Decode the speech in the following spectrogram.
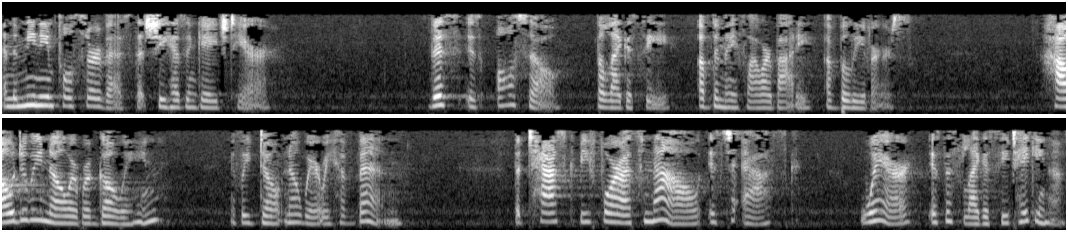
and the meaningful service that she has engaged here. This is also the legacy of the Mayflower body of believers. How do we know where we're going if we don't know where we have been. The task before us now is to ask, where is this legacy taking us?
